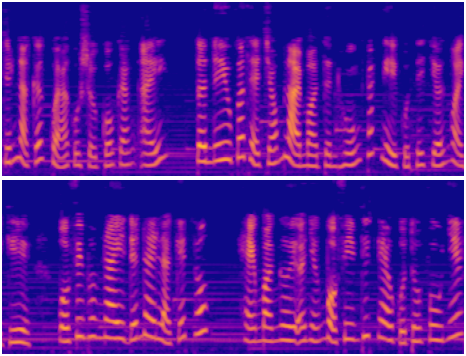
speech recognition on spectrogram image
chính là kết quả của sự cố gắng ấy. Tình yêu có thể chống lại mọi tình huống khắc nghiệt của thế giới ngoài kia. Bộ phim hôm nay đến đây là kết thúc. Hẹn mọi người ở những bộ phim tiếp theo của Tofu nhé!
